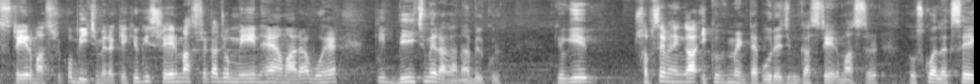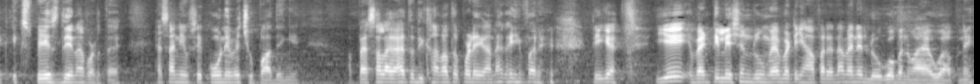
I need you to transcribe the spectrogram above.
स्टेयर मास्टर को बीच में रखे। क्योंकि स्टेयर मास्टर का जो मेन है हमारा वो है कि बीच में लगाना बिल्कुल। क्योंकि सबसे महँगा इक्विपमेंट है पूरे जिम का स्टेयर मास्टर तो उसको अलग से एक, एक स्पेस देना पड़ता है। ऐसा नहीं उसे कोने में छुपा देंगे। अब पैसा लगाया तो दिखाना तो पड़ेगा ना कहीं पर। ठीक है? ये वेंटिलेशन रूम है बट यहाँ पर है ना मैंने लोगो बनवाया हुआ अपने।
